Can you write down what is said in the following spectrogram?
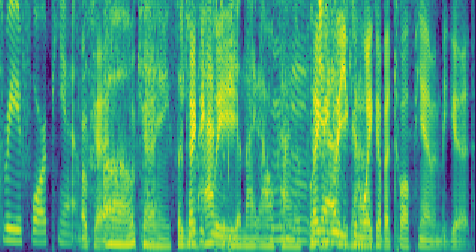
3, 4 p.m. Okay. Oh, okay. So, you have to be a night owl kind of. Mhm. for Technically, that you can job. wake up at 12 p.m. and be good.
